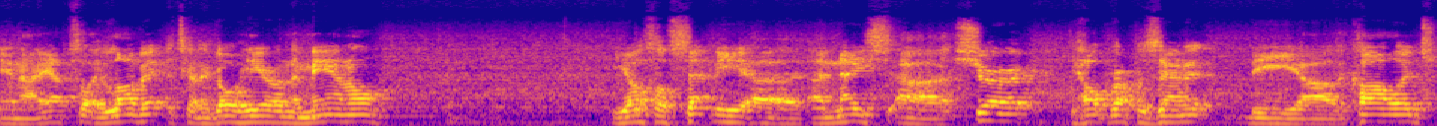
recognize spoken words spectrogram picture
and I absolutely love it. It's going to go here on the mantle. He also sent me a, a nice uh, shirt to help represent it, the, uh, the college,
